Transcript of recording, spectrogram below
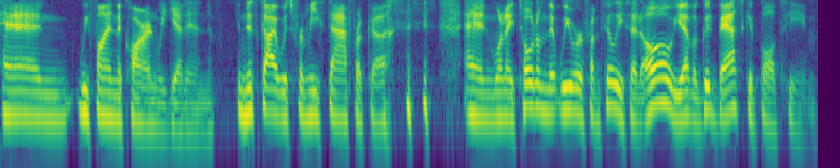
and we find the car and we get in. And this guy was from East Africa. and when I told him that we were from Philly, he said, Oh, you have a good basketball team.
